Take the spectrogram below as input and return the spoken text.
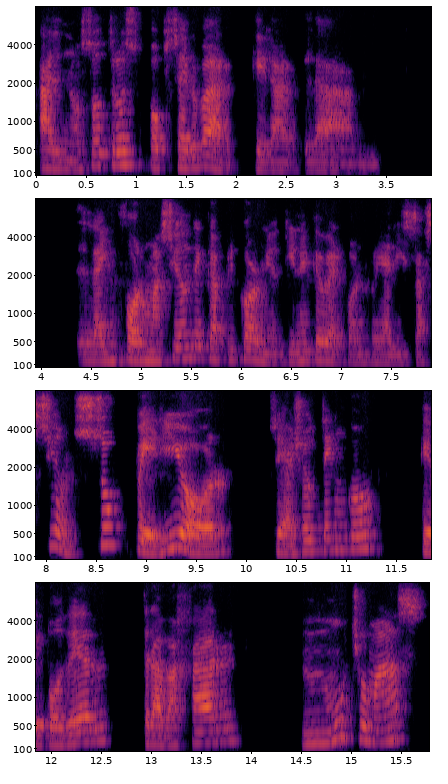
al nosotros observar que la, la, la información de Capricornio tiene que ver con realización superior, o sea, yo tengo que poder trabajar mucho más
